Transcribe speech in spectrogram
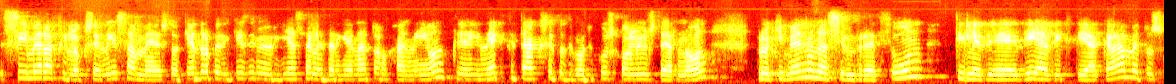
σήμερα φιλοξενήσαμε στο Κέντρο Παιδικής Δημιουργίας στα Λενταριανά των Χανίων την έκτη τάξη του Δημοτικού Σχολείου Στερνών προκειμένου να συμβρεθούν τηλεδιαδικτυακά με τους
